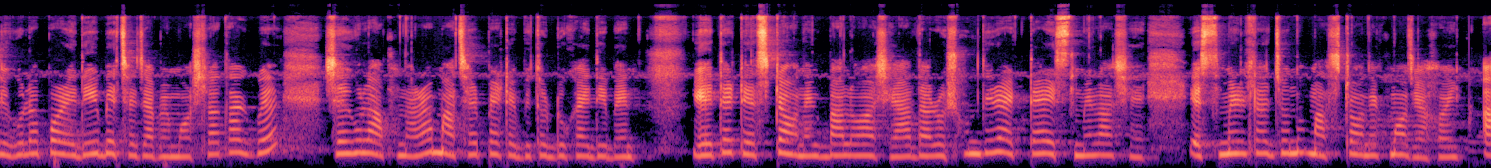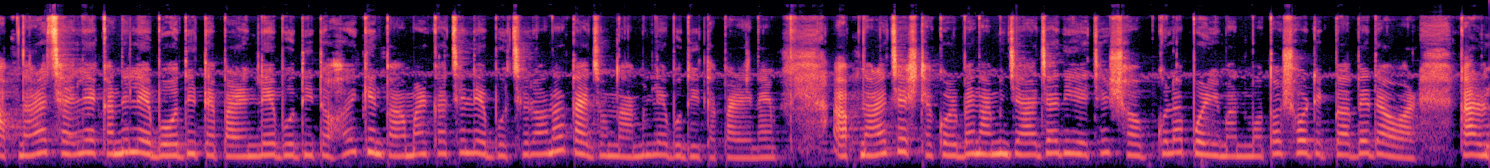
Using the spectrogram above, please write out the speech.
যেগুলো পরে দিয়ে বেঁচে যাবে। মশলা থাকবে সেগুলো আপনারা মাছের পেটের ভিতর ঢুকাই দিবেন। এতে টেস্টটা অনেক ভালো আসে। আদা, রসুন দিয়ে একটা স্মেল আসে। স্মেলটার জন্য মাছটা অনেক মজা হয়। আপনারা চাইলে এখানে লেবুও দিতে পারেন। লেবু দিতে হয়, কিন্তু আমার কাছে লেবু ছিল না, তাই জন্য আমি লেবু দিতে পারি না আপনারা চেষ্টা করবেন আমি যা যা দিয়েছি সবগুলা পরিমাণ মতো সঠিকভাবে দেওয়ার। কারণ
